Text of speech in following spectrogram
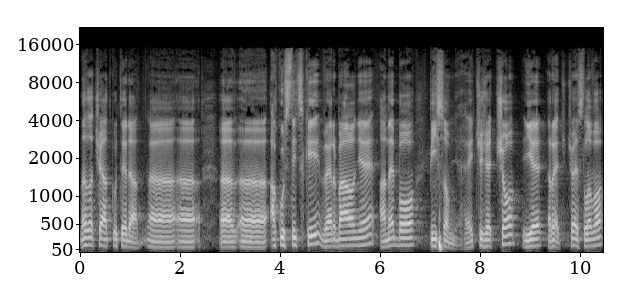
na začátku teda uh, uh, uh, akusticky, verbálně, anebo písomně. Hej? Čiže čo je reč, čo je slovo,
